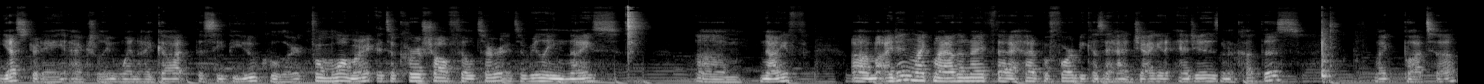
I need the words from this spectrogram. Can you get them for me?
yesterday, actually, when I got the CPU cooler from Walmart. It's a Kershaw filter. It's a really nice um, knife. Um, I didn't like my other knife that I had before because it had jagged edges. I'm gonna cut this like butter.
